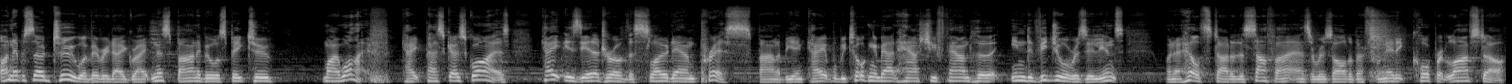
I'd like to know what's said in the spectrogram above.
On episode two of Everyday Greatness, Barnaby will speak to my wife, Kate Pascoe Squires. Kate is the editor of the Slowdown Press. Barnaby and Kate will be talking about how she found her individual resilience when her health started to suffer as a result of a frenetic corporate lifestyle.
